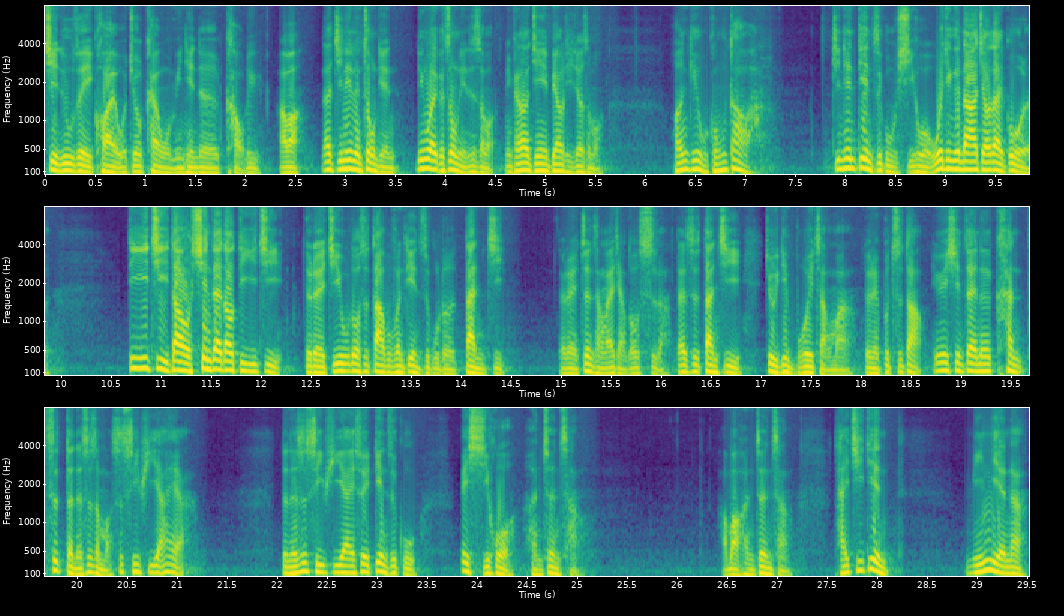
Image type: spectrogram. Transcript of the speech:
进入这一块，我就看我明天的考虑，好吧？那今天的重点，另外一个重点是什么？你看到今天标题叫什么？还给我公道啊！今天电子股熄火，我已经跟大家交代过了。第一季到现在到第一季，对不对？几乎都是大部分电子股的淡季，对不对？正常来讲都是啦，但是淡季就一定不会涨吗？对不对？不知道，因为现在呢，看是等的是什么？是 CPI 啊，等的是 CPI，所以电子股被熄火很正常，好不好？很正常。台积电明年呢，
